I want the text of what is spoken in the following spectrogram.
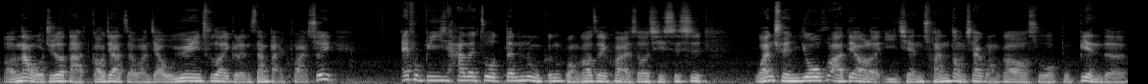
哦，那我就要打高价值的玩家，我愿意出到一个人三百块。所以，FB 它在做登录跟广告这一块的时候，其实是完全优化掉了以前传统下广告所不变的。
